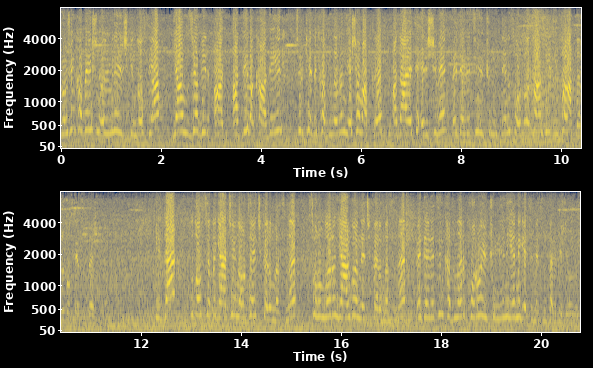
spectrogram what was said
Rojin Kabayiş'in ölümüne ilişkin dosya yalnızca bir ad- adli vaka değil, Türkiye'de kadınların yaşam hakkı, adalete erişimi ve devletin yükümlülüklerini sorgulatan bir insan hakları dosyasıdır. Bizler bu dosyada gerçeğin ortaya çıkarılmasını, sorumluların yargı önüne çıkarılmasını ve devletin kadınları koruma yükümlülüğünü yerine getirmesini talep ediyoruz.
